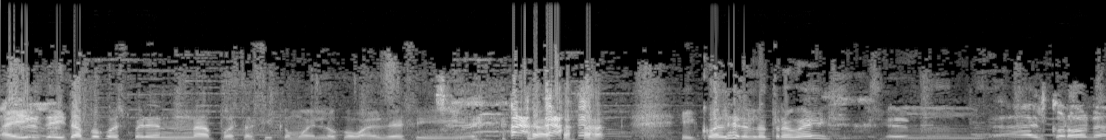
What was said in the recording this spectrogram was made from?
Ahí, y tampoco esperen una apuesta así como el Loco Valdés y... ¿Y cuál era el otro güey? El, ah, el Corona.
